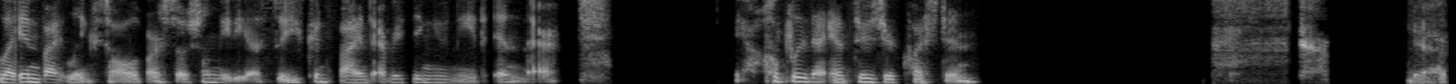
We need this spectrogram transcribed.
like invite links to all of our social media so you can find everything you need in there. Yeah hopefully that answers your question. Yeah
